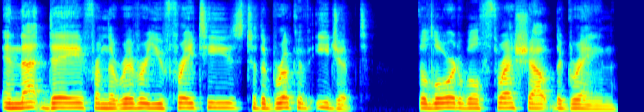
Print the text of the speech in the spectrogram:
In that day, from the river Euphrates to the brook of Egypt, the Lord will thresh out the grain,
